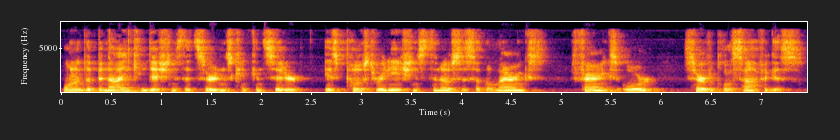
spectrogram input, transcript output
One of the benign conditions that surgeons can consider is post radiation stenosis of the larynx, pharynx, or cervical esophagus.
